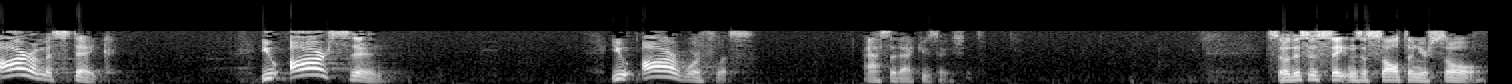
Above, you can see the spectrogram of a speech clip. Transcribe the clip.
are a mistake. You are sin. You are worthless. Acid accusations. So, this is Satan's assault on your soul.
